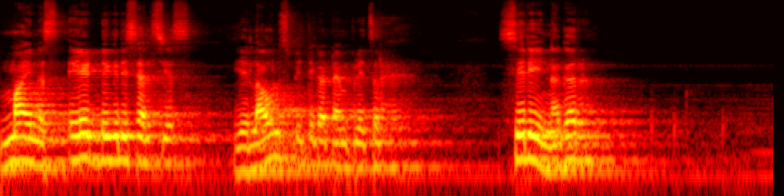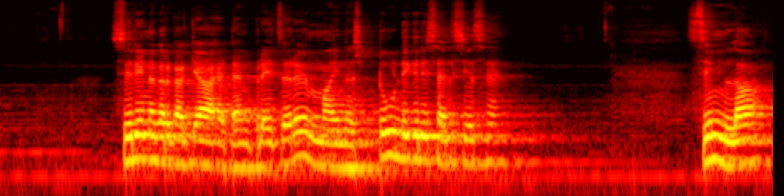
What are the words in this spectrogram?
Minus eight degree Celsius, ये लाहौल स्पीति का टेम्परेचर है। श्रीनगर श्रीनगर का क्या है temperature? Minus two degree Celsius है। शिमला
